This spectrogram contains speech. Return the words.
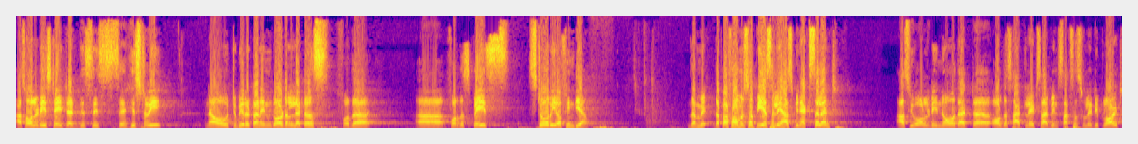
As already stated, this is a history now to be written in golden letters for the, uh, for the space story of India. The, the performance of PSLV has been excellent. As you already know that uh, all the satellites have been successfully deployed.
